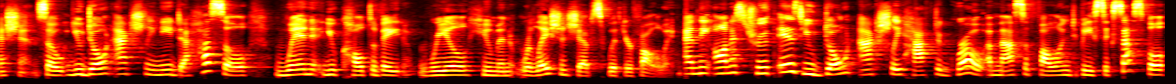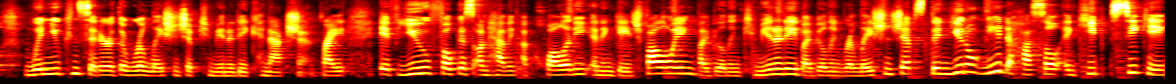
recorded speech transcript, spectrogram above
mission. So you don't actually need to hustle when you cultivate real human relationships with your following. And the honest truth is, you don't actually have to grow a massive following to be successful when you consider the relationship community connection, right? If you focus on having a quality and engaged following by building community, by building relationships, then you don't need to hustle and keep seeking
